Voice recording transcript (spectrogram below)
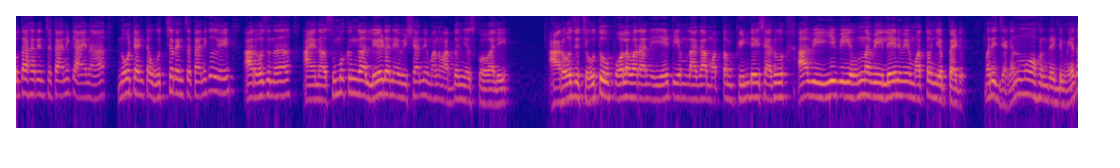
ఉదహరించటానికి ఆయన నోటంట ఉచ్చరించటానికి ఆ రోజున ఆయన సుముఖంగా లేడనే విషయాన్ని మనం అర్థం చేసుకోవాలి. ఆ రోజు చెబుతూ పోలవరాన్ని ఏటీఎం లాగా మొత్తం పిండేశారు. అవి ఇవి ఉన్నవి లేనివి మొత్తం చెప్పాడు. మరి జగన్మోహన్ రెడ్డి మీద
